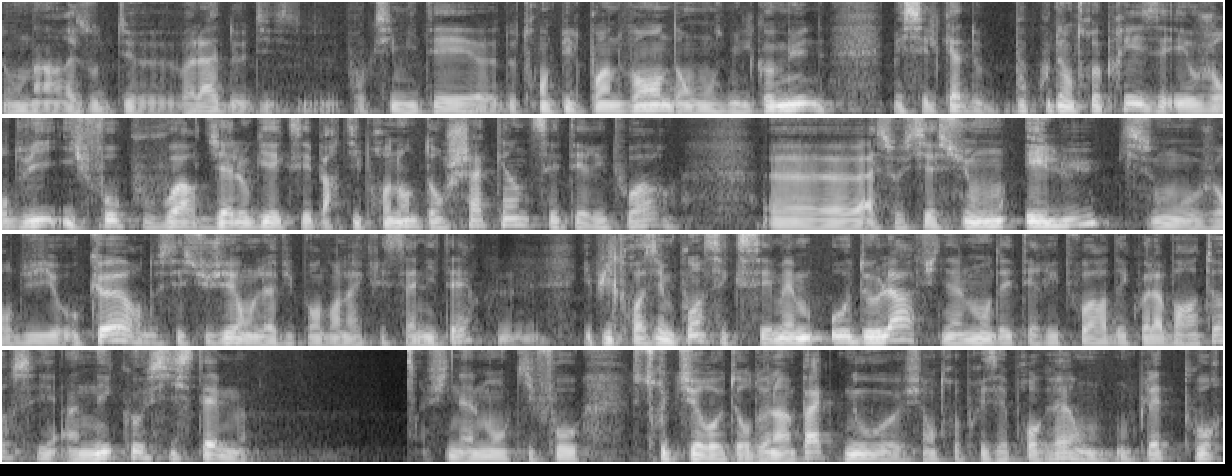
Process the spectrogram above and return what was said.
Nous, on a un réseau de, voilà, de, proximité euh, de 30 000 points de vente dans 11 000 communes, mais c'est le cas de beaucoup d'entreprises. Et aujourd'hui, il faut pouvoir dialoguer avec ces parties prenantes dans chacun de ces territoires, euh, associations, élus, qui sont aujourd'hui au cœur de ces sujets. On l'a vu pendant la crise sanitaire. Mhm. Et puis le troisième point, c'est que c'est même au-delà finalement des territoires, des collaborateurs, c'est un écosystème finalement qu'il faut structurer autour de l'impact. Nous, euh, chez Entreprise et Progrès, on, plaide pour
